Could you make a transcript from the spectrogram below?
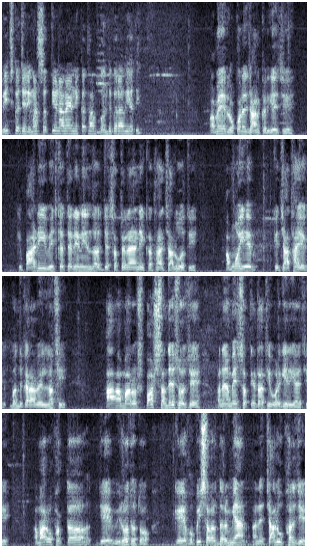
વીજ કચેરીમાં સત્યનારાયણની કથા બંધ કરાવી હતી? અમે લોકોને જાણ કરીએ છીએ કે પારડી વીજ કચેરીની અંદર જે સત્યનારાયણની કથા ચાલુ હતી અમોએ કે જાથાએ બંધ કરાવેલ નથી. આ અમારો સ્પષ્ટ સંદેશો છે અને અમે સત્યતાથી વળગી રહ્યા છીએ. અમારો ફક્ત જે વિરોધ હતો કે ઓફિસ અવર દરમિયાન અને ચાલુ ફરજે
